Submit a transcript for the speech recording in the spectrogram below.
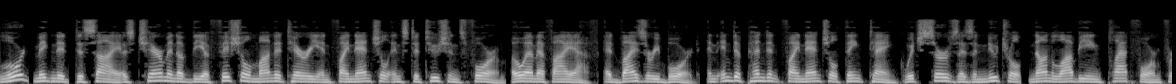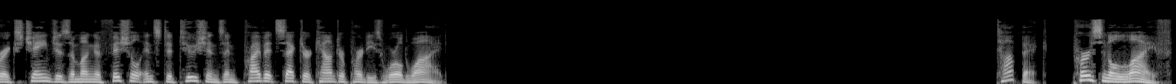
Lord Meghnad Desai is chairman of the Official Monetary and Financial Institutions Forum Advisory Board, an independent financial think tank which serves as a neutral, non-lobbying platform for exchanges among official institutions and private sector counterparties worldwide. Personal life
